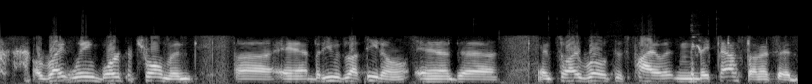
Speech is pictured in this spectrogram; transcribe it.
a right wing border patrolman, uh, and but he was Latino, and uh, and so I wrote this pilot, and they passed on. it. I said,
